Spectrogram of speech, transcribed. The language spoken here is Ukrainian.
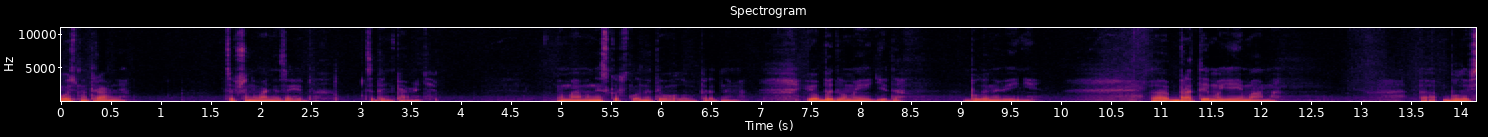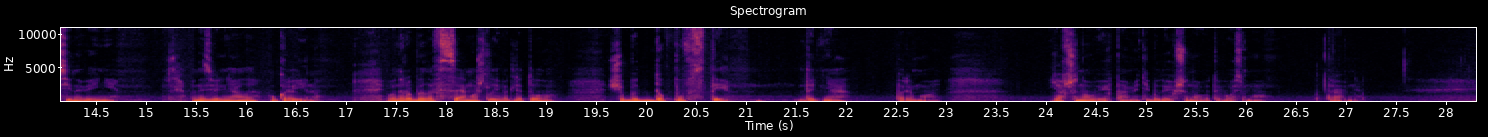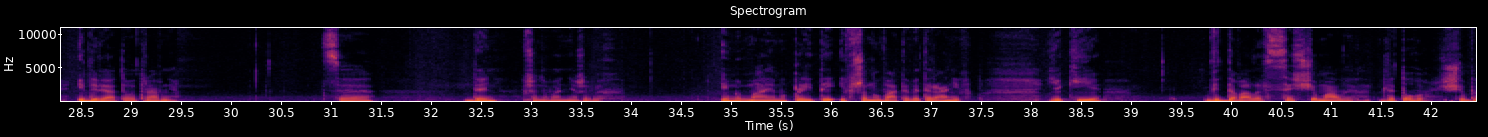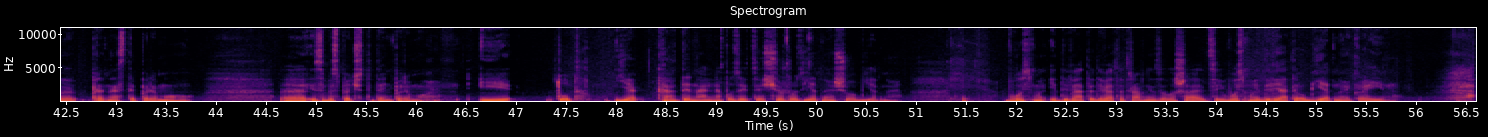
8 травня це вшанування загиблих, це День пам'яті. Ми маємо низько склонити голову перед ними. І обидва моїх діда були на війні. Е, Брати моєї мами е, були всі на війні. Вони звільняли Україну. Вони робили все можливе для того, щоб доповсти до Дня перемоги. Я вшановую їх пам'ять і буду їх вшановувати 8 травня. І 9 травня це день вшанування живих. І ми маємо прийти і вшанувати ветеранів, які віддавали все, що мали, для того, щоб принести перемогу е, і забезпечити день перемоги. І тут є кардинальна позиція, що ж роз'єднує, що об'єднує. 8 і 9, 9 травня залишається, і 8 і 9 об'єднує країну.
